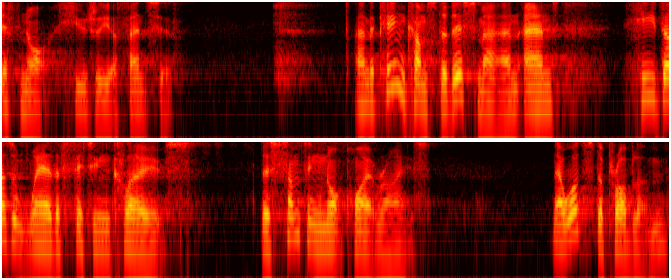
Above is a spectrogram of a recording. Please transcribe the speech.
If not hugely offensive. And the king comes to this man, and he doesn't wear the fitting clothes. There's something not quite right. Now, what's the problem?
